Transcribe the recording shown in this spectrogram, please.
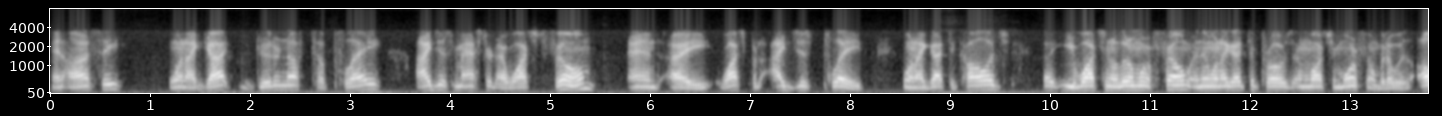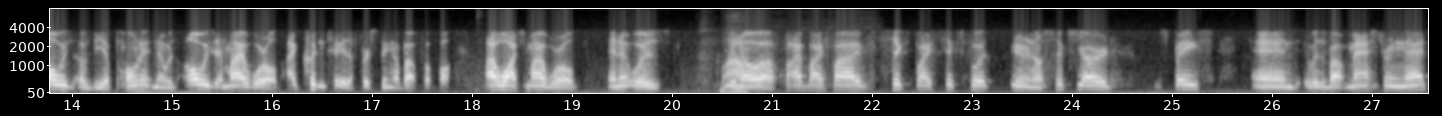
and honestly, when I got good enough to play, I just mastered. I watched film and I watched, but I just played. When I got to college, uh, you watching a little more film, and then when I got to pros, I'm watching more film. But it was always of the opponent, and it was always in my world. I couldn't tell you the first thing about football. I watched my world, and it was, wow. you know, a five by five, six by six foot, you know, six yard space, and it was about mastering that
